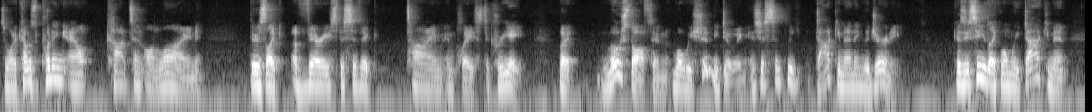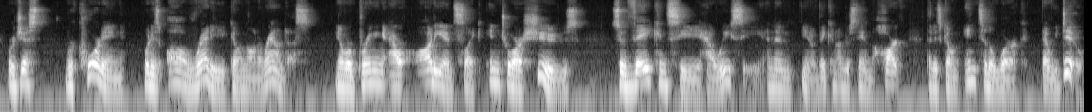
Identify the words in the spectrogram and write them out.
So when it comes to putting out content online, there's like a very specific time and place to create. But most often, what we should be doing is just simply documenting the journey. Because you see, like when we document, we're just recording what is already going on around us. You know, we're bringing our audience like into our shoes so they can see how we see, and then you know they can understand the heart that is going into the work that we do.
